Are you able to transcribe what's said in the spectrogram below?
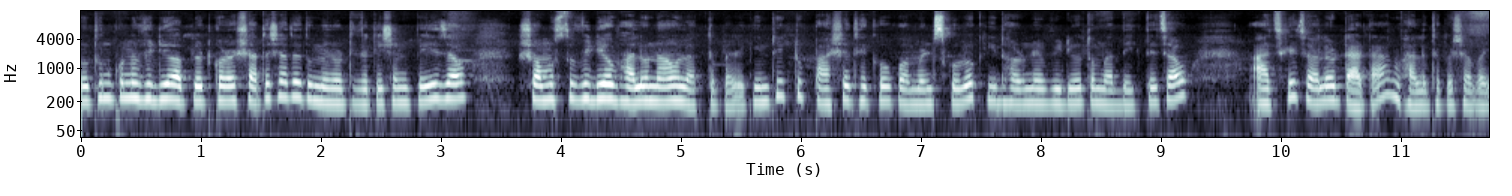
নতুন কোনো ভিডিও আপলোড করার সাথে সাথে তুমি নোটিফিকেশান পেয়ে যাও। সমস্ত ভিডিও ভালো নাও লাগতে পারে, কিন্তু একটু পাশে থেকেও কমেন্টস করো, কী ধরনের ভিডিও তোমরা দেখতে চাও। আজকে চলো, টাটা, ভালো থেকো সবাই।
